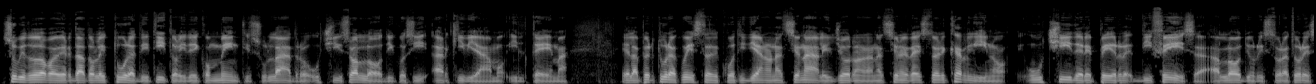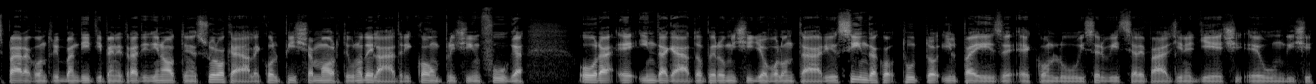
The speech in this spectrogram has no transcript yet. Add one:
subito dopo aver dato lettura dei titoli dei commenti sul ladro ucciso a Lodi, così archiviamo il tema. E l'apertura questa del quotidiano nazionale, il giorno della nazione resto del Carlino, uccidere per difesa. All'odio un ristoratore spara contro i banditi penetrati di notte nel suo locale, colpisce a morte uno dei ladri, complici in fuga. Ora è indagato per omicidio volontario. Il sindaco, tutto il paese è con lui. Servizi alle pagine 10 e 11.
